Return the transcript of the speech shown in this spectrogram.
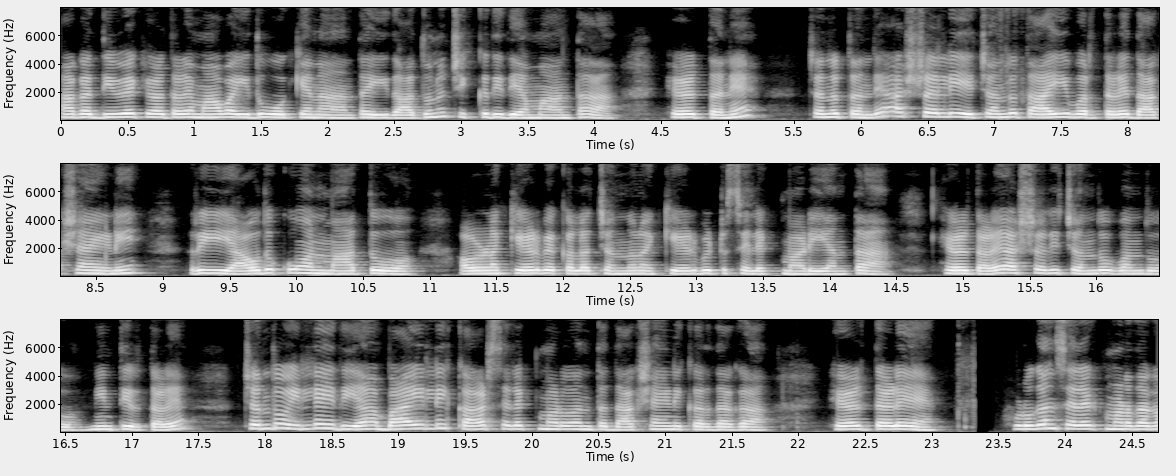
ಆಗ ದಿವ್ಯ ಕೇಳ್ತಾಳೆ, ಮಾವ, ಇದು ಓಕೆನಾ ಅಂತ? ಇದು ಅದೂ ಚಿಕ್ಕದಿದೆಯಮ್ಮ ಅಂತ ಹೇಳ್ತಾನೆ ಚಂದು ತಂದೆ. ಅಷ್ಟರಲ್ಲಿ ಚಂದು ತಾಯಿ ಬರ್ತಾಳೆ, ದಾಕ್ಷಾಯಿಣಿ, ರೀ, ಯಾವುದಕ್ಕೂ ಒಂದು ಮಾತು ಅವಳನ್ನ ಕೇಳಬೇಕಲ್ಲ ಚಂದನ, ಕೇಳಿಬಿಟ್ಟು ಸೆಲೆಕ್ಟ್ ಮಾಡಿ ಅಂತ ಹೇಳ್ತಾಳೆ. ಅಷ್ಟರಲ್ಲಿ ಚಂದು ಬಂದು ನಿಂತಿರ್ತಾಳೆ. ಚಂದು, ಇಲ್ಲೇ ಇದೆಯಾ? ಬಾ ಇಲ್ಲಿ, ಕಾರ್ಡ್ ಸೆಲೆಕ್ಟ್ ಮಾಡುವಂಥ ದಾಕ್ಷಾಯಿಣಿ ಕರೆದಾಗ ಹೇಳ್ತಾಳೆ ಹುಡುಗನ ಸೆಲೆಕ್ಟ್ ಮಾಡಿದಾಗ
